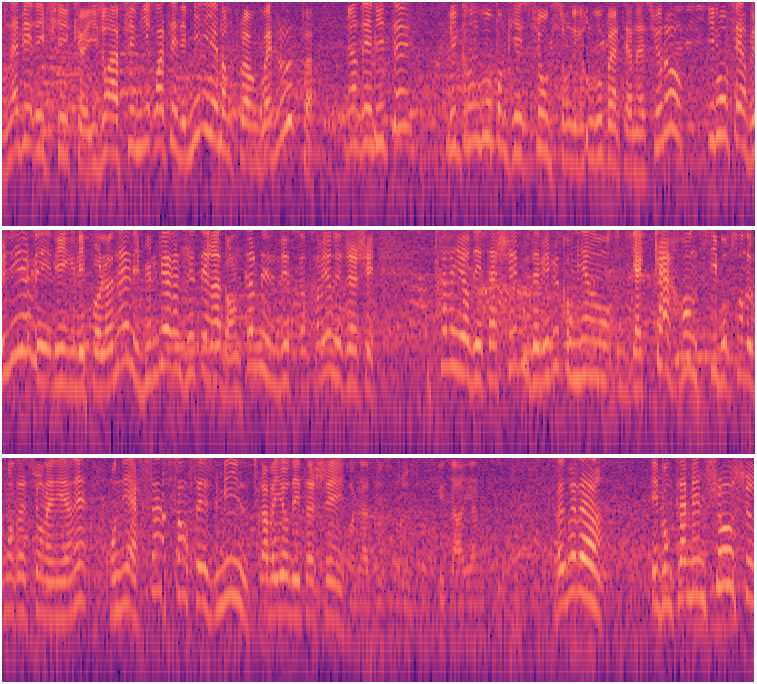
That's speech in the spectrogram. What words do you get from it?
et on a vérifié qu'ils ont fait miroiter des milliers d'emplois en Guadeloupe, mais en réalité, les grands groupes en question, qui sont des grands groupes internationaux, ils vont faire venir les, les- les Polonais, les Bulgares, etc. Dans le cadre des, des tra- travailleurs détachés. Les travailleurs détachés, vous avez vu combien on- il y a 46% d'augmentation l'année dernière. On est à 516 000 travailleurs détachés. On l'a vu sur le chantier d'Ariane 6 aussi. Ben voilà. Et donc la même chose sur.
